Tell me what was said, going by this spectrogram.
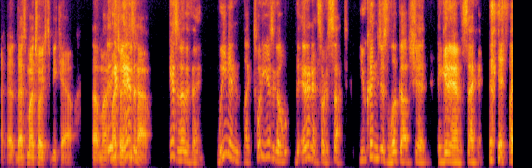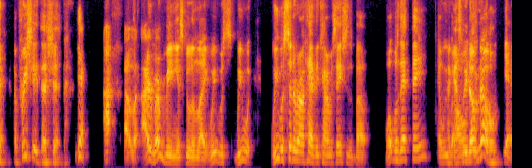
Uh, uh that's my choice to be Cal. Uh, my, my choice to be an, Kyle. Here's another thing. We didn't like 20 years ago. The internet sort of sucked. You couldn't just look up shit and get it in a second. like appreciate that shit. Yeah. I, I, I remember being in school and like we was we would we would sit around having conversations about what was that thing, and we I guess we don't know. Yeah,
